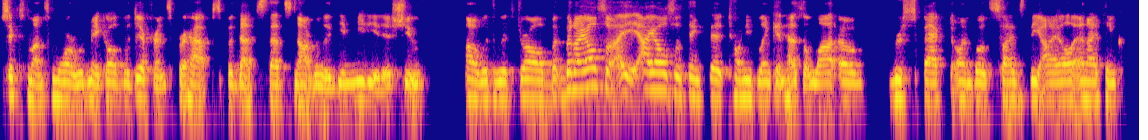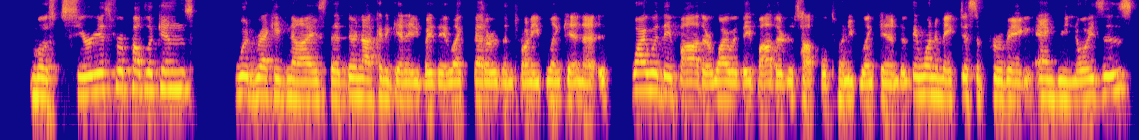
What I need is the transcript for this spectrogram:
six months more would make all the difference perhaps but that's that's not really the immediate issue uh, with withdrawal but but i also I, I also think that tony blinken has a lot of respect on both sides of the aisle and i think most serious republicans would recognize that they're not going to get anybody they like better than Tony Blinken. Uh, why would they bother? Why would they bother to topple Tony Blinken? They want to make disapproving, angry noises.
